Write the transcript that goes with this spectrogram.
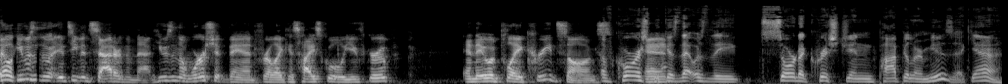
no, he was. In the, it's even sadder than that. He was in the worship band for like his high school youth group, and they would play Creed songs. Of course, And- because that was the sort of Christian popular music. Yeah.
